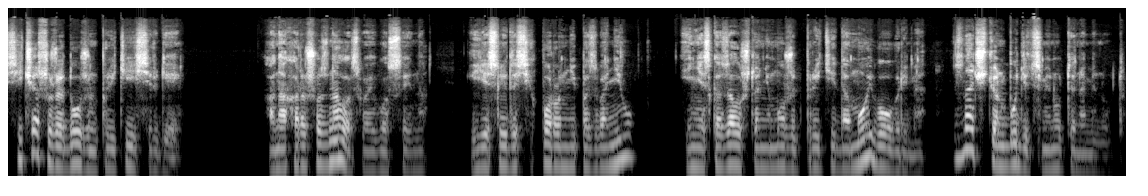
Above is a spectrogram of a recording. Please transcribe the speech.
«Сейчас уже должен прийти и Сергей». Она хорошо знала своего сына, и если до сих пор он не позвонил и не сказал, что не может прийти домой вовремя, значит, он будет с минуты на минуту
